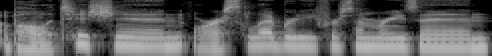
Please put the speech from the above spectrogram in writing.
a politician or a celebrity for some reason,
